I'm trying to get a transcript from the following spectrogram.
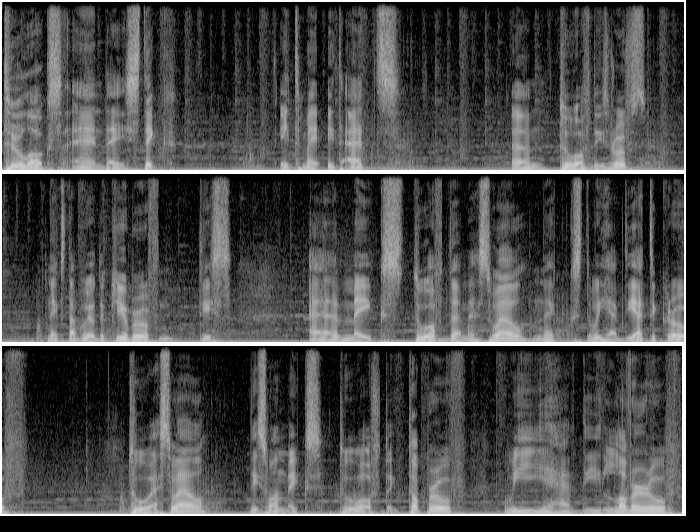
Two logs and a stick. It may it adds um, two of these roofs. Next up we have the cube roof. This uh, makes two of them as well. Next we have the attic roof, two as well. This one makes two of the top roof. We have the lower roof.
